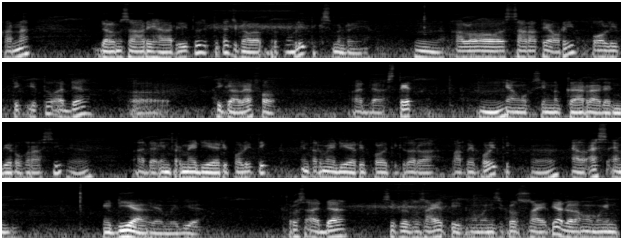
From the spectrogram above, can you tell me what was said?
Karena dalam sehari-hari itu kita juga berpolitik sebenarnya Hmm. kalau secara teori politik itu ada eh, tiga level ada state Hmm. yang ngurusin negara dan birokrasi Ya. ada intermediary politik intermediary politik itu adalah partai politik Ya. LSM media Ya, media. terus ada civil society ngomongin civil society adalah ngomongin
